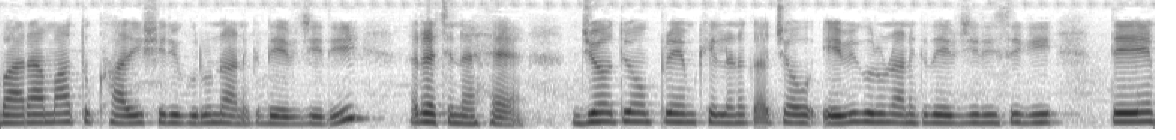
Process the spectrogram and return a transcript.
12 ਮਾਹ ਤੁਖਾਰੀ ਸ਼੍ਰੀ ਗੁਰੂ ਨਾਨਕ ਦੇਵ ਜੀ ਦੀ ਰਚਨਾ ਹੈ। ਜਿਉਂ ਤਿਉਂ ਪ੍ਰੇਮ ਖੇਲਣ ਕਾ ਚਾਓ ਇਹ ਵੀ ਗੁਰੂ ਨਾਨਕ ਦੇਵ ਜੀ ਦੀ ਸੀਗੀ। ਤੇ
